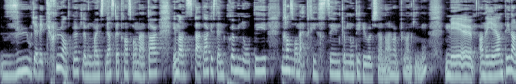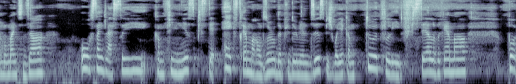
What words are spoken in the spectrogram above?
vu ou qui avaient cru en tout cas que le mouvement étudiant serait transformateur, émancipateur, que c'était une communauté transformatrice, tu sais, une communauté révolutionnaire un peu entre guillemets. Mais euh, en ayant été dans le mouvement étudiant au sein de la C comme féministe puis c'était extrêmement dur depuis 2010 puis je voyais comme toutes les ficelles vraiment pas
